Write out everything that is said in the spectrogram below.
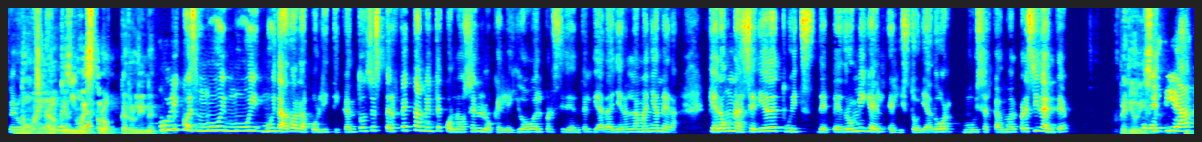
Pero no, claro que es nuestro, Carolina. El público es muy, muy, muy dado a la política. Entonces, perfectamente conocen lo que leyó el presidente el día de ayer en la mañanera, que era una serie de tweets de Pedro Miguel, el historiador muy cercano al presidente, Periodista. que decía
